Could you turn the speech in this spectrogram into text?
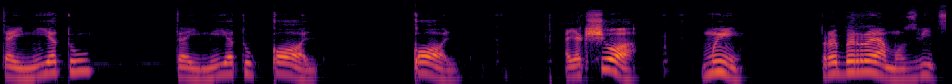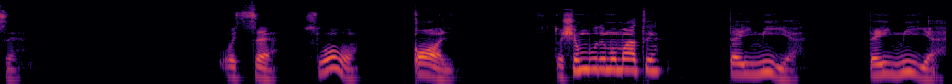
Тайміяту, Тайміяту Каль. Каль. А якщо ми приберемо звідси ось це слово коль, то що ми будемо мати? Таймія, Таймія,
